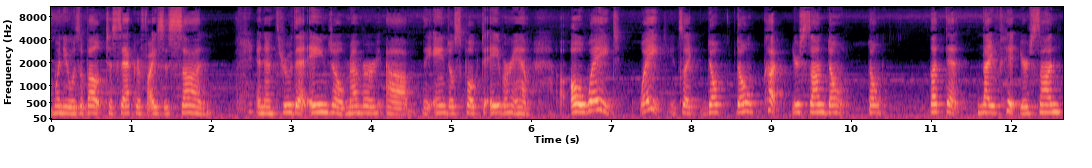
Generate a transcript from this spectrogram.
when he was about to sacrifice his son. And then through that angel remember uh, the angel spoke to abraham oh wait wait. It's like don't don't cut your son. Don't don't let that knife hit your son.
